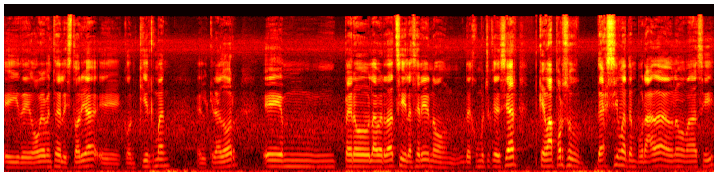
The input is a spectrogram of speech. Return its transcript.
y de obviamente de la historia, eh, con Kirkman, el creador. Em, pero la verdad, sí, la serie no dejó mucho que desear. Que va por su décima temporada, una mamada así.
